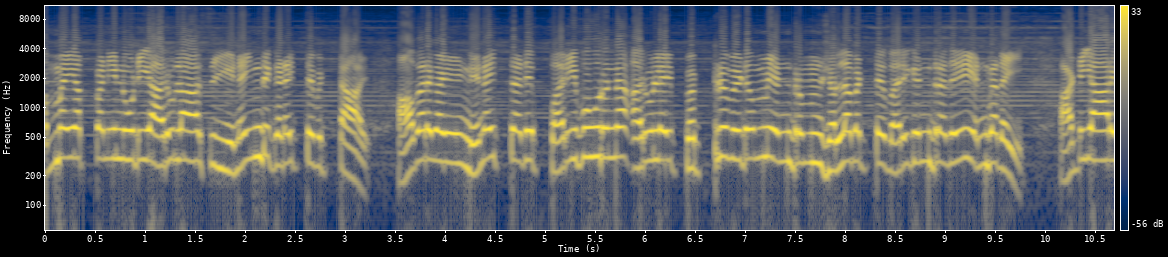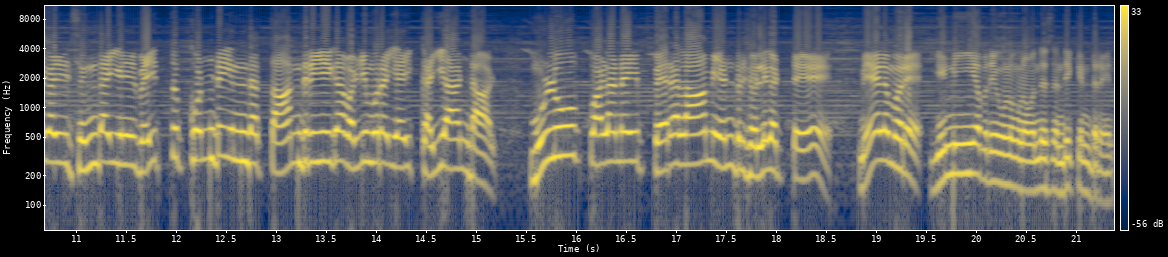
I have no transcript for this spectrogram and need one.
அம்மையப்பனினுடைய அருளாசி இணைந்து கிடைத்துவிட்டால் அவர்கள் நினைத்தது பரிபூர்ண அருளை பெற்றுவிடும் என்றும் சொல்லப்பட்டு வருகின்றது என்பதை அடியார்கள் சிந்தையில் வைத்துக்கொண்டு இந்த தாந்திரீக வழிமுறையை கையாண்டால் முழு பலனை பெறலாம் என்று சொல்லிக்கிட்டு மேலும் ஒரு இனிய பதிவு உங்களை வந்து சந்திக்கின்றேன்.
